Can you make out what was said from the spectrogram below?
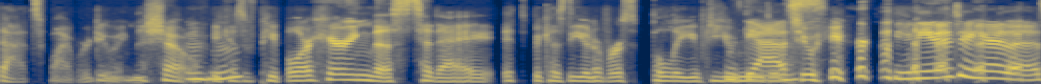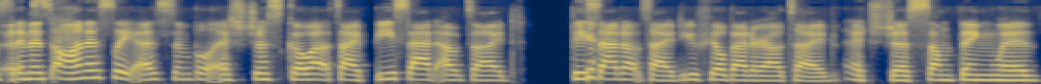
that's why we're doing the show Mhm. because if people are hearing this today, it's because the universe believed you needed Yes. to hear. you needed to hear this. And it's honestly as simple as just go outside, be sad outside, be Yeah. sad outside. You feel better outside. It's just something with,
